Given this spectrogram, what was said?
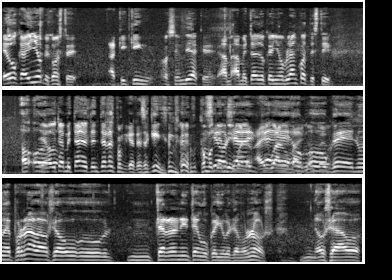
que, que, que, que, que, que, aquí quin hoxe en día que a, a metade do queño branco atestí. O, o, e a outra metade te enterras porque que tes aquí como sí, que o sea, bueno, que, igual non vai, o, o que non é por nada o sea, o, mm, terra nin ten o queño que temos nós o sea, o,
